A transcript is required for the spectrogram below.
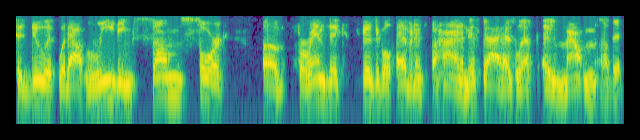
to do it without leaving some sort of forensic physical evidence behind, and this guy has left a mountain of it.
